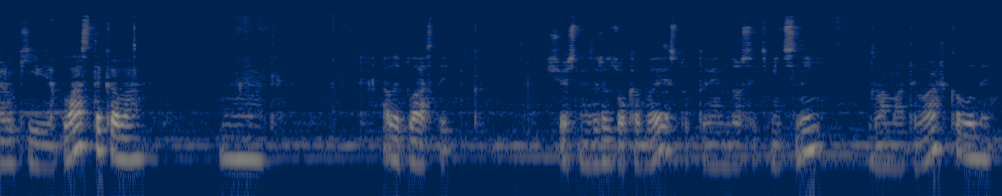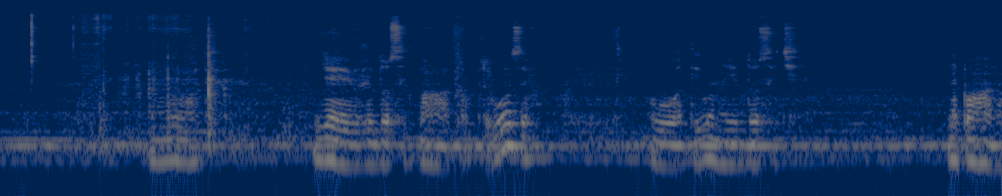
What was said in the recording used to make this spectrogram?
руків'я пластикова. От. Але пластик щось на зразок АБС, тобто він досить міцний, зламати важко буде. От. Я її вже досить багато привозив. От, і вона є досить непогано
